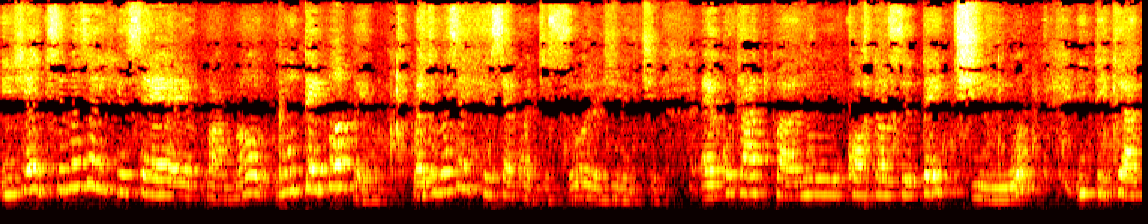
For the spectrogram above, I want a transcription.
E, gente, se você quiser com a mão, não tem problema. Mas se você quiser com a tesoura, gente, é, cuidado para não cortar o seu dentinho e tem que é,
